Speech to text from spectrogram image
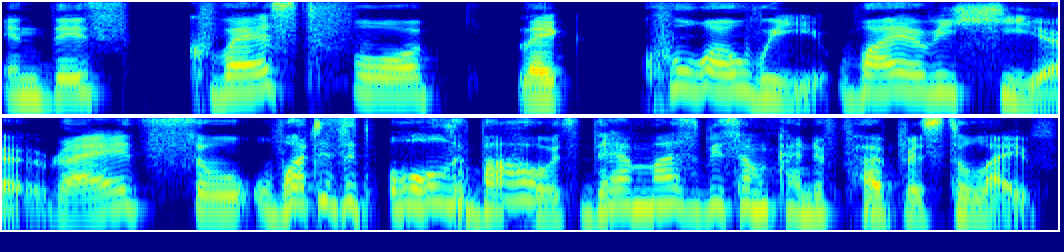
in this quest for like who are we? Why are we here? Right? So what is it all about? There must be some kind of purpose to life.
